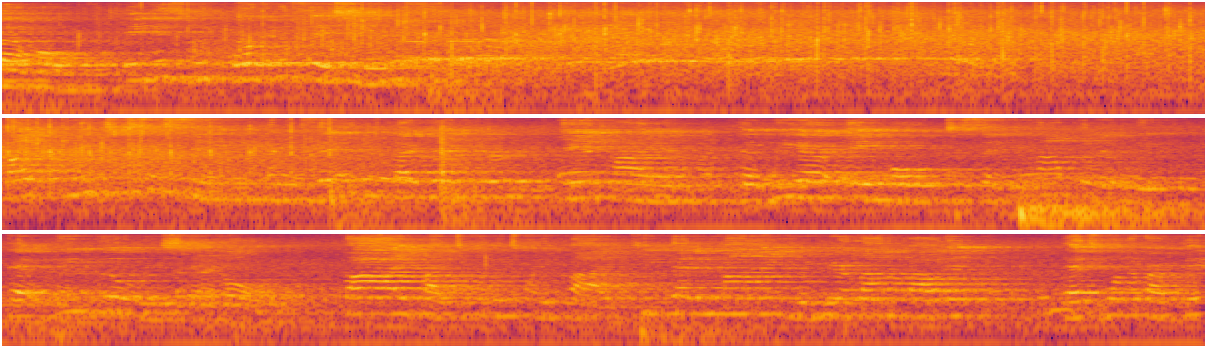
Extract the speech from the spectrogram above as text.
level. It is with organizations like Read to Succeed and Executive Director Ann Ryan that we are able to say confidently that we will reach that goal. Five by 2025. Keep that in mind. You'll hear a lot about it. That's one of our big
